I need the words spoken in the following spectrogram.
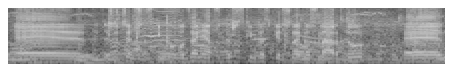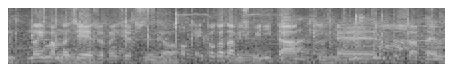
E, życzę wszystkim powodzenia, przede wszystkim bezpiecznego startu. No i mam nadzieję, że będzie wszystko ok. Pogoda wyśmienita, zatem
